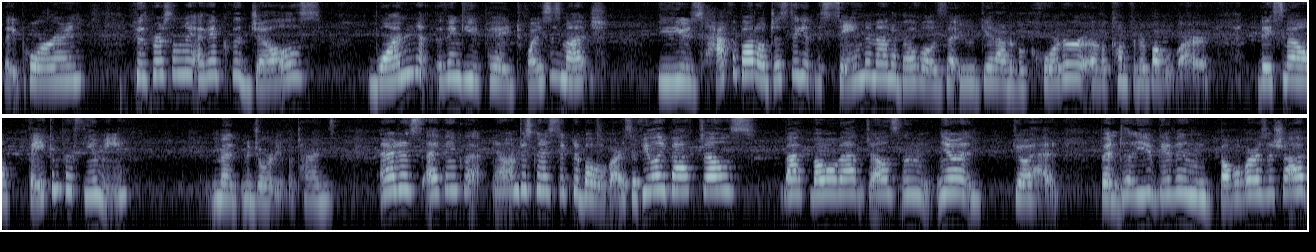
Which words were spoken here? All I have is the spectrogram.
that you pour in. Because personally, I think the gels one, I think you pay twice as much. You use half a bottle just to get the same amount of bubbles that you would get out of a quarter of a Comforter bubble bar. They smell fake and perfumey, ma majority of the times. And I just, I think that, you know, I'm just going to stick to bubble bars. If you like bath gels, bath bubble bath gels, then you know go ahead. But until you've given bubble bars a shot,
